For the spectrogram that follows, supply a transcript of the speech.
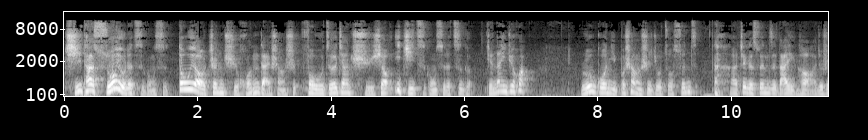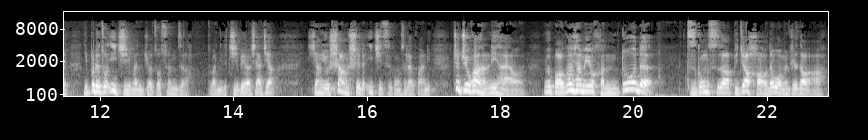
其他所有的子公司都要争取混改上市，否则将取消一级子公司的资格。简单一句话，如果你不上市，就做孙子啊！这个“孙子”打引号啊，就是你不能做一级嘛，你就要做孙子了，对吧？你的级别要下降，将由上市的一级子公司来管理。这句话很厉害哦，因为宝钢下面有很多的子公司啊，比较好的我们知道啊，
